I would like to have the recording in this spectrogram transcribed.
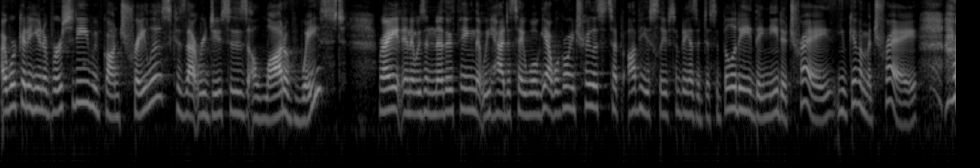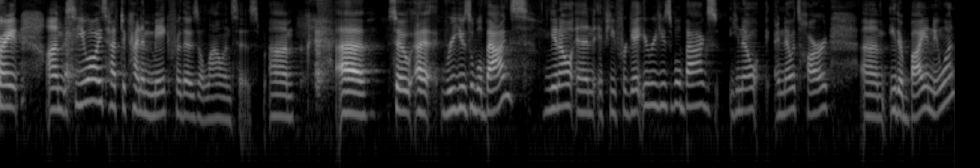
I work at a university, we've gone trayless because that reduces a lot of waste right? And it was another thing that we had to say, well, yeah, we're going trayless, except obviously if somebody has a disability, they need a tray, you give them a tray, right? Um, so you always have to kind of make for those allowances. Um, uh, so uh, reusable bags, you know, and if you forget your reusable bags, you know, I know it's hard, um, either buy a new one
